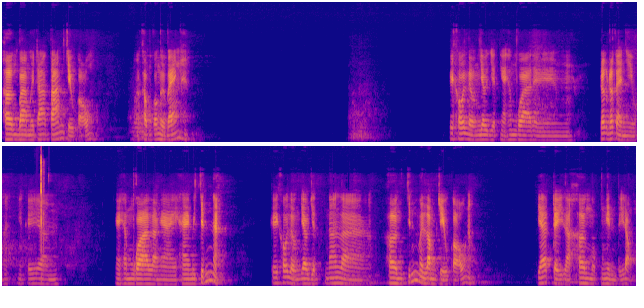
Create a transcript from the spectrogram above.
hơn 38 triệu cổ mà không có người bán. Cái khối lượng giao dịch ngày hôm qua thì rất rất là nhiều ha. Những cái um, ngày hôm qua là ngày 29 nè. Cái khối lượng giao dịch nó là hơn 95 triệu cổ nè. Giá trị là hơn 1.000 tỷ đồng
